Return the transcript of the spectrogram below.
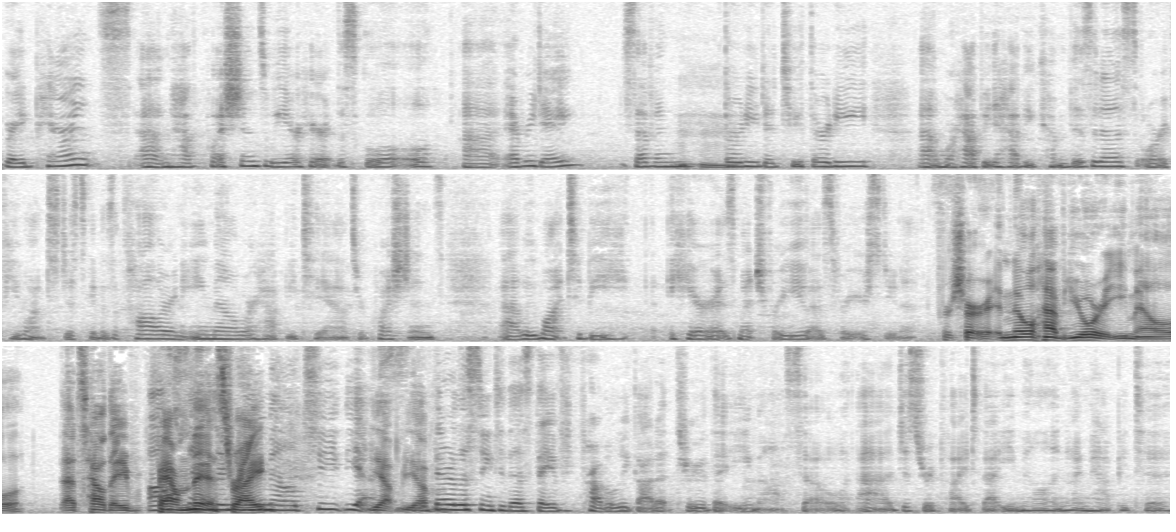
grade parents um, have questions we are here at the school uh, every day 7.30 to 2.30 um, we're happy to have you come visit us or if you want to just give us a call or an email we're happy to answer questions uh, we want to be here as much for you as for your students For sure. And they'll have your email that's how they found this, right? Email to yes. Yep, yep. If they're listening to this, they've probably got it through the email. So uh, just reply to that email, and I'm happy to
